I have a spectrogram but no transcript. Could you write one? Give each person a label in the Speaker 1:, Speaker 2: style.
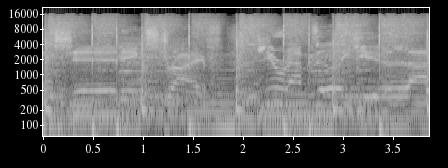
Speaker 1: shedding strife year after year.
